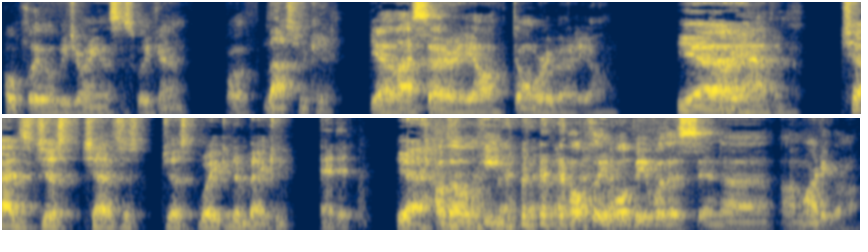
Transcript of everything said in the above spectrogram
hopefully will be joining us this weekend. Well, last weekend. yeah, last Saturday, y'all. Don't worry about it, y'all. Yeah. It already happened. Chad's just Chad's just just waking and baking. Edit. Yeah. Although he hopefully will be with us in uh, on Mardi Gras.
